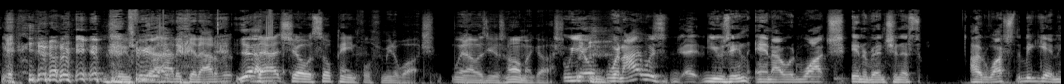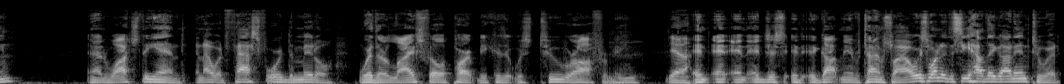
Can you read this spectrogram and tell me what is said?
you know what I mean? To To figure out how to get out of it. Yeah. That show was so painful for me to watch when I was using. Oh my gosh. you know, when I was uh, using and I would watch interventionists, I would watch the beginning and I'd watch the end and I would fast forward the middle where their lives fell apart because it was too raw for me. Yeah. And, and, and it just, it, it got me every time. So I always wanted to see how they got into it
